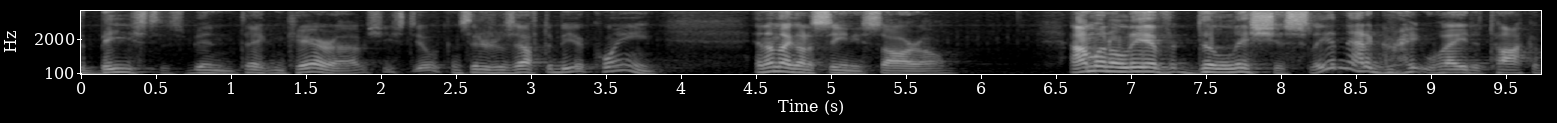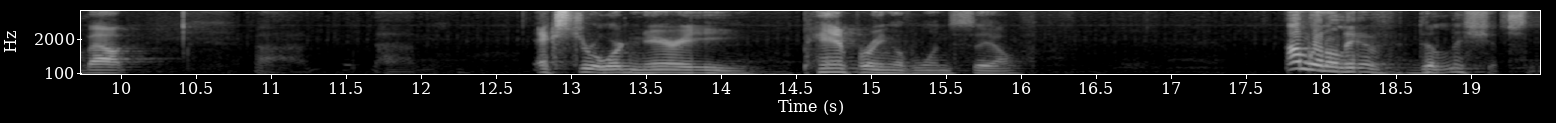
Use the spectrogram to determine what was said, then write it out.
the beast has been taken care of, she still considers herself to be a queen and I'm not going to see any sorrow. I'm going to live deliciously. Isn't that a great way to talk about uh, uh, extraordinary pampering of oneself? I'm going to live deliciously.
